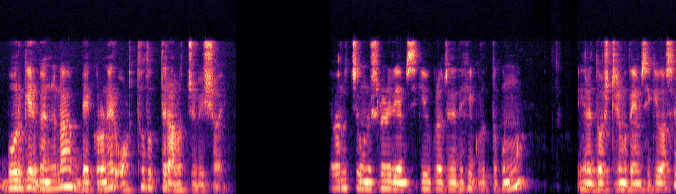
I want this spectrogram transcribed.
বর্গের ব্যঞ্জনা ব্যাকরণের অর্থতত্ত্বের আলোচ্য বিষয়। এবার হচ্ছে অনুশীলনের এমসিকিউ গুলো যদি দেখি গুরুত্বপূর্ণ। এখানে দশটির মতো এমসিকিউ আছে।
